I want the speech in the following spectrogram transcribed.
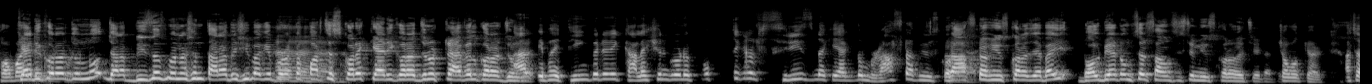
সবাই ক্যারি করার জন্য যারা বিজনেসম্যান আছেন তারা বেশিরভাগ এই প্রোডাক্টটা হ্যাঁ, পারচেস হ্যাঁ, করে ক্যারি করার জন্য ট্রাভেল করার জন্য। আর এ ভাই থিংকপ্যাডের এই কালেকশনগুলোর প্রত্যেকটা সিরিজ নাকি একদম রাফ টাফ ইউজ করা যায়। রাফটপ ইউজ করা যায় ভাই। ডলবি অ্যাটমস এর সাউন্ড সিস্টেম ইউজ করা হয়েছে এটা চমৎকার। আচ্ছা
